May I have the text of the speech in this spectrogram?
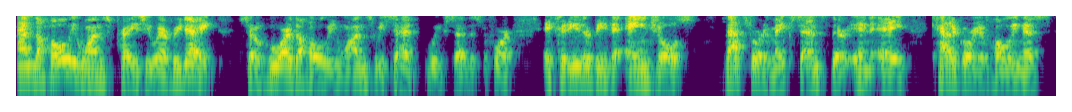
and the holy ones praise you every day. So who are the holy ones? We said, we've said this before. It could either be the angels. That sort of makes sense. They're in a category of holiness,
